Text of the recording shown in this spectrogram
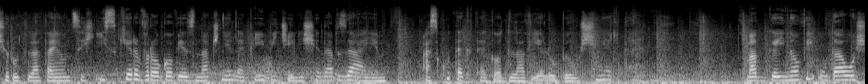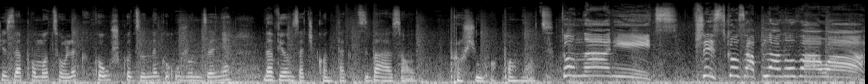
Wśród latających iskier wrogowie znacznie lepiej widzieli się nawzajem, a skutek tego dla wielu był śmiertelny. McGainowi udało się za pomocą lekko uszkodzonego urządzenia nawiązać kontakt z bazą. Prosił o pomoc. To na nic! Wszystko zaplanowała!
